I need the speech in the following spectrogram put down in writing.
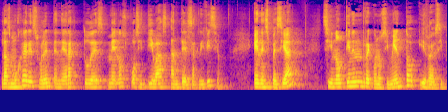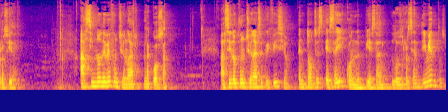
las mujeres suelen tener actitudes menos positivas ante el sacrificio, en especial si no obtienen reconocimiento y reciprocidad. Así no debe funcionar la cosa. Así no funciona el sacrificio. Entonces es ahí cuando empiezan los resentimientos.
